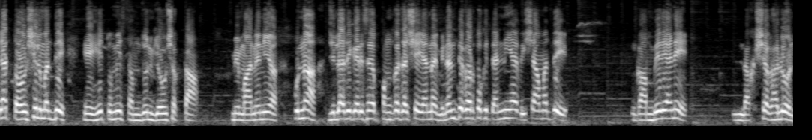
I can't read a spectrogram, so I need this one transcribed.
या तहसील मध्ये हेही तुम्ही समजून घेऊ शकता. मी माननीय पुन्हा जिल्हाधिकारी साहेब पंकज अशे यांना विनंती करतो की त्यांनी या विषयामध्ये गांभीर्याने लक्ष घालून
